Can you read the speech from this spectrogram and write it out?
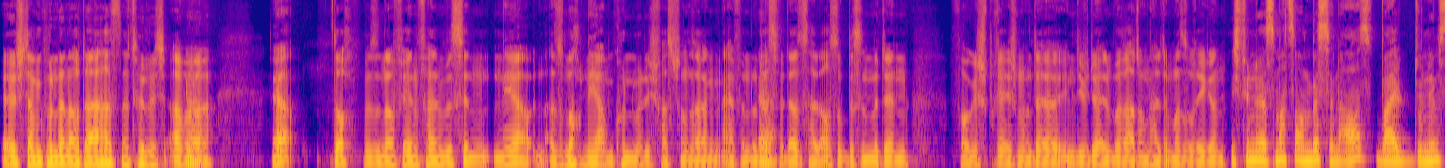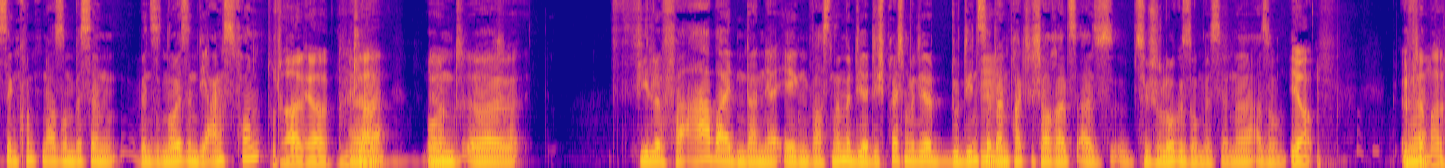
äh, Stammkunden dann auch da hast, natürlich. Aber ja. Doch, wir sind auf jeden Fall ein bisschen näher, also noch näher am Kunden, würde ich fast schon sagen. Einfach nur, dass Ja. wir das halt auch so ein bisschen mit den Vorgesprächen und der individuellen Beratung halt immer so regeln. Ich finde, das macht es auch ein bisschen aus, weil du nimmst den Kunden auch so ein bisschen, wenn sie neu sind, die Angst von. Total, ja, klar. Ja. Und äh, viele verarbeiten dann ja irgendwas ne, mit dir, die sprechen mit dir, du dienst ja Mhm. dann praktisch auch als, als Psychologe so ein bisschen, ne? Also, Ja, öfter Ja. mal.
